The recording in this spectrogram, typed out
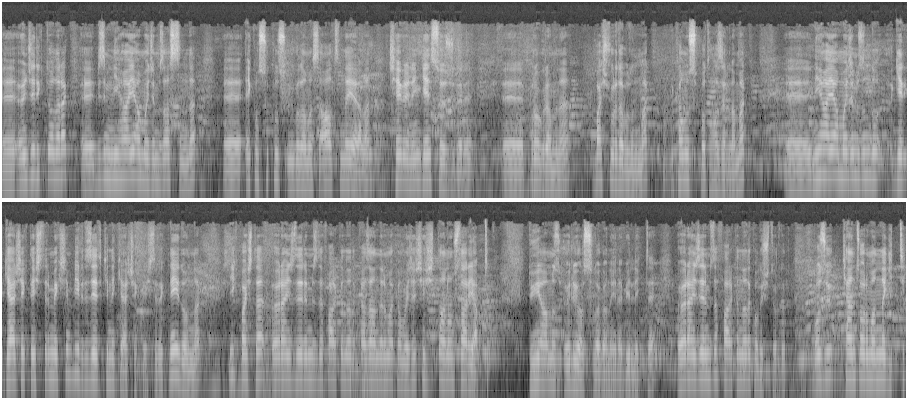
E, öncelikli olarak bizim nihai amacımız aslında e, Eco Schools uygulaması altında yer alan çevrenin genç sözcüleri programına başvuruda bulunmak, bir kamu spotu hazırlamak e, nihai amacımızın da ger- gerçekleştirmek için bir dizi etkinlik gerçekleştirdik. Neydi onlar? İlk başta öğrencilerimizde farkındalık kazandırmak amacı çeşitli anonslar yaptık. Dünyamız ölüyor sloganıyla birlikte. Öğrencilerimizde farkındalık oluşturduk. Bozüyük kent ormanına gittik.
